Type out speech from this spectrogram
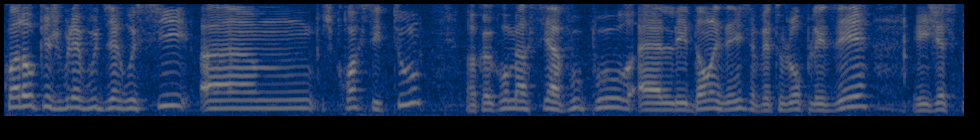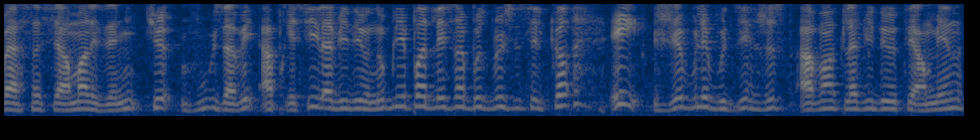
Quoi d'autre que je voulais vous dire aussi? Euh, Je crois que c'est tout. Donc un gros merci à vous pour les dons les amis, ça fait toujours plaisir. Et j'espère sincèrement, les amis, que vous avez apprécié la vidéo. N'oubliez pas de laisser un pouce bleu si c'est le cas. Et je voulais vous dire, juste avant que la vidéo termine,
